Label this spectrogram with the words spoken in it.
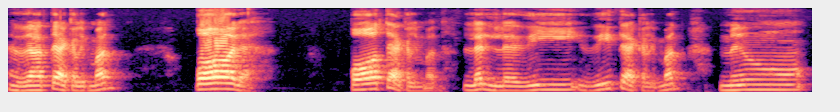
রাতে একালিপ মাদ, কল, কতে একালিপ মাদ লাল্লাযী রিতে একালিপ মাদ, মিউ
